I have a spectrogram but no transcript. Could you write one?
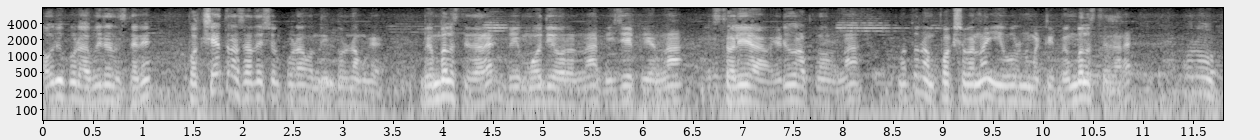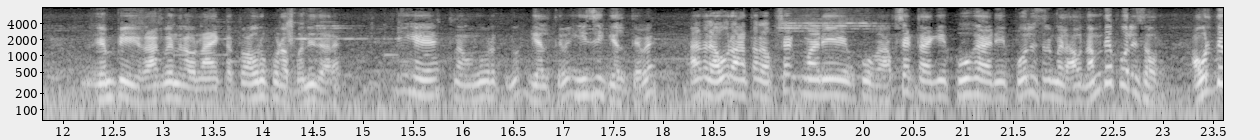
ಅವರಿಗೂ ಕೂಡ ಅಭಿನಂದಿಸ್ತೇನೆ. ಪಕ್ಷೇತರ ಸದಸ್ಯರು ಕೂಡ ಒಂದು ಇಬ್ಬರು ನಮಗೆ ಬೆಂಬಲಿಸ್ತಿದ್ದಾರೆ. ಬಿ ಮೋದಿಯವರನ್ನು ಬಿ ಜೆ ಪಿಯನ್ನು ಸ್ಥಳೀಯ ಯಡಿಯೂರಪ್ಪನವರನ್ನ ಮತ್ತು ನಮ್ಮ ಪಕ್ಷವನ್ನು ಈ ಊರಿನ ಮಟ್ಟಿಗೆ ಬೆಂಬಲಿಸ್ತಿದ್ದಾರೆ. ಅವರು ಎಂ ಪಿ ರಾಘವೇಂದ್ರ ಅವರ ನಾಯಕತ್ವ, ಅವರು ಕೂಡ ಬಂದಿದ್ದಾರೆ. ಹೀಗೆ ನಾವು ನೂರಕ್ಕೆ ನೂರು ಗೆಲ್ತೇವೆ, ಈಸಿ ಗೆಲ್ತೇವೆ. ಆದರೆ ಅವರು ಆ ಥರ ಅಪ್ಸೆಟ್ ಮಾಡಿ ಅಪ್ಸೆಟ್ ಆಗಿ ಕೂಗಾಡಿ ಪೊಲೀಸರ ಮೇಲೆ, ಅವ್ರು ನಮ್ಮದೇ ಪೊಲೀಸ್ ಅವರು ಅವ್ರದ್ದೇ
